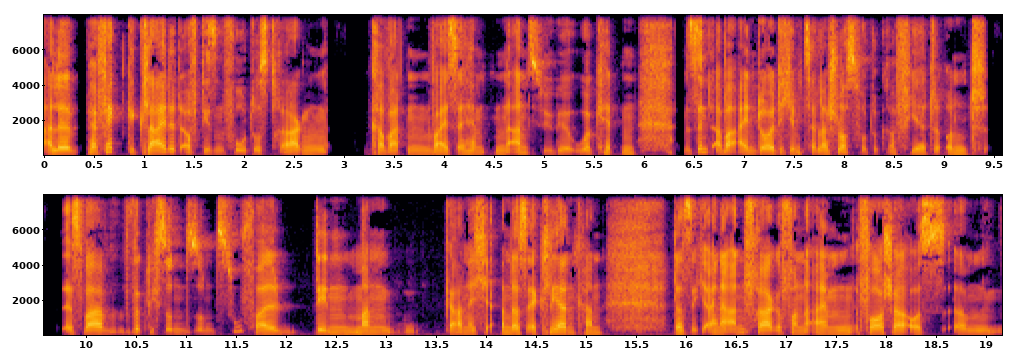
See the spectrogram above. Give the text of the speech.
alle perfekt gekleidet auf diesen Fotos, tragen Krawatten, weiße Hemden, Anzüge, Uhrketten, sind aber eindeutig im Zeller Schloss fotografiert. Und es war wirklich so ein, so ein Zufall, den man gar nicht anders erklären kann, dass ich eine Anfrage von einem Forscher aus ähm,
